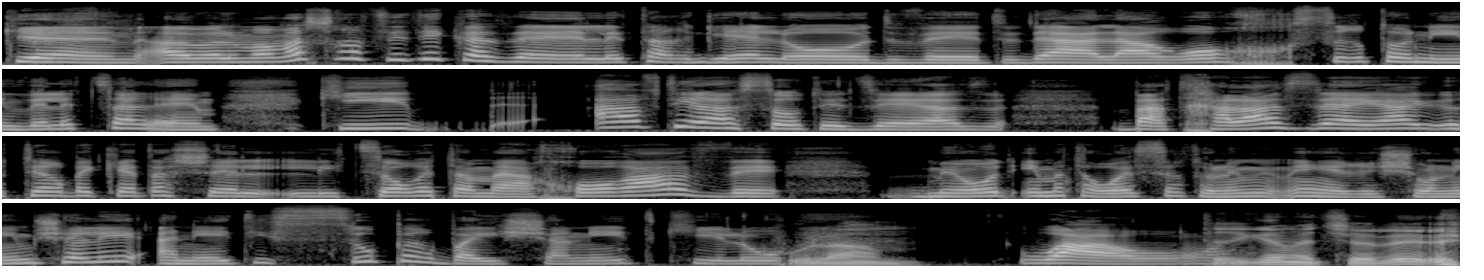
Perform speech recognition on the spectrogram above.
כן, אבל ממש רציתי כזה לתרגל עוד, ואתה יודע, לערוך סרטונים ולצלם, כי אהבתי לעשות את זה, אז בהתחלה זה היה יותר בקטע של ליצור את המאחורה, ומאוד, אם אתה רואה סרטונים אה, ראשונים שלי, אני הייתי סופר ביישנית, כאילו, כולם. וואו. תראי גם את שלי.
